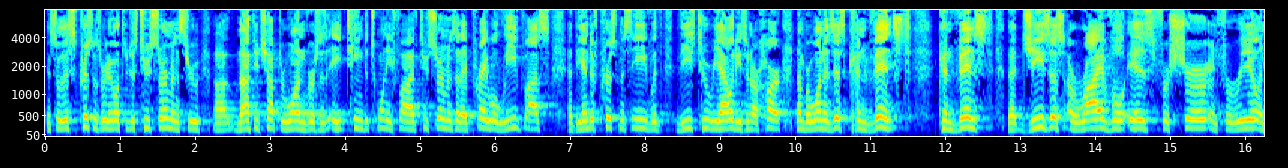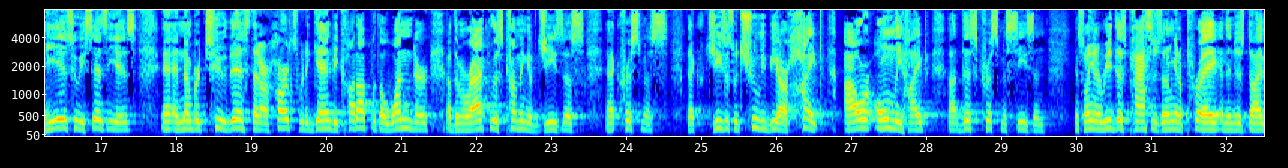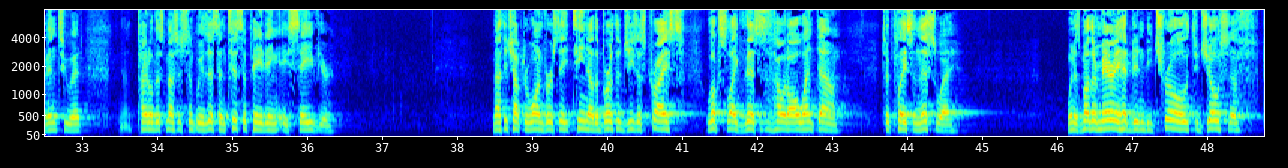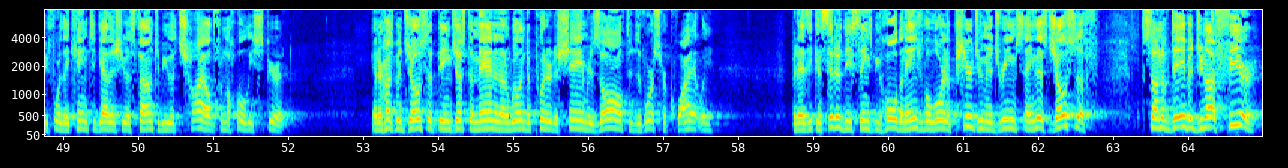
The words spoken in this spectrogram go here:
And so this Christmas, we're going to go through just two sermons through uh, Matthew chapter 1, verses 18 to 25. Two sermons that I pray will leave us at the end of Christmas Eve with these two realities in our heart. Number one is this convinced convinced that Jesus' arrival is for sure and for real, and he is who he says he is. And number two, this, that our hearts would again be caught up with the wonder of the miraculous coming of Jesus at Christmas. That Jesus would truly be our hype, our only hype uh, this Christmas season. And so I'm going to read this passage, and I'm going to pray, and then just dive into it. Title this message simply is this Anticipating a Savior. Matthew chapter 1, verse 18. Now, the birth of Jesus Christ looks like this. This is how it all went down. It took place in this way. When his mother Mary had been betrothed to Joseph, before they came together, she was found to be with child from the Holy Spirit. And her husband Joseph, being just a man and unwilling to put her to shame, resolved to divorce her quietly. But as he considered these things, behold, an angel of the Lord appeared to him in a dream, saying this Joseph, son of David, do not fear.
